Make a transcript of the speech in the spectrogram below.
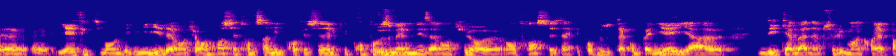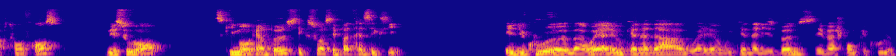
euh, euh, il y a effectivement des milliers d'aventures en France. Il y a 35 000 professionnels qui proposent même des aventures euh, en France, c'est-à-dire qui proposent de t'accompagner. Il y a des cabanes absolument incroyables partout en France. Mais souvent, ce qui manque un peu, c'est que soit c'est pas très sexy. Et du coup, bah ouais, aller au Canada ou aller un week-end à Lisbonne, c'est vachement plus cool.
